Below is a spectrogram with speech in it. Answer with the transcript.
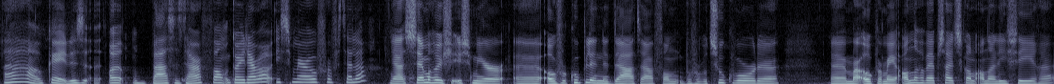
Ah, oké. Dus uh, op basis daarvan, kan je daar wel iets meer over vertellen? Ja, SEMrush is meer uh, overkoepelende data van bijvoorbeeld zoekwoorden, maar ook waarmee je andere websites kan analyseren.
